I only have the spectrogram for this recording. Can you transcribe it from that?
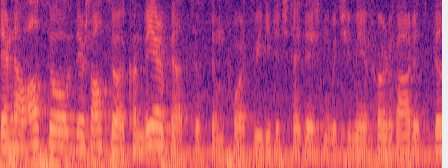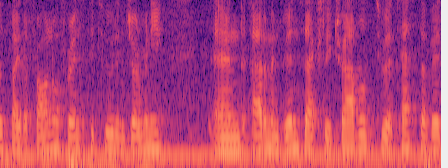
There now also, there's also a conveyor belt system for 3D digitization, which you may have heard about. It's built by the Fraunhofer Institute in Germany, and Adam and Vince actually traveled to a test of it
